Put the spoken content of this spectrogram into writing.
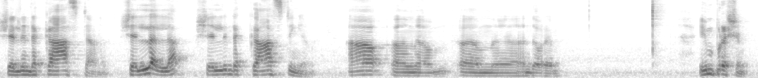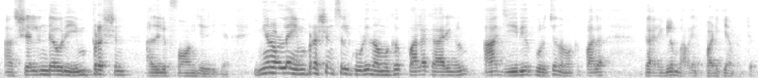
ഷെല്ലിന്റെ കാസ്റ്റാണ് ഷെല്ലല്ല ഷെല്ലിന്റെ കാസ്റ്റിംഗ് ആണ്. ആ എന്താ പറയുക ഇംപ്രഷൻ ആ ഷെല്ലിന്റെ ഒരു ഇംപ്രഷൻ അതിൽ ഫോം ചെയ്തിരിക്കുകയാണ്. ഇങ്ങനെയുള്ള ഇംപ്രഷൻസിൽ കൂടി നമുക്ക് പല കാര്യങ്ങളും ആ ജീവിയെക്കുറിച്ച് നമുക്ക് പല കാര്യങ്ങളും പറഞ്ഞ് പഠിക്കാൻ പറ്റും.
